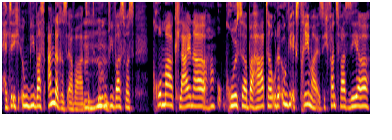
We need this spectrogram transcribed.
hätte ich irgendwie was anderes erwartet. Mhm. Irgendwie was, was krummer, kleiner, größer, behaarter oder irgendwie extremer ist. Ich fand es war sehr,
